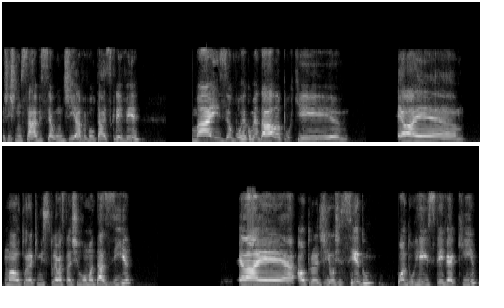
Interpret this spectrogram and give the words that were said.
a gente não sabe se algum dia ela vai voltar a escrever mas eu vou recomendá-la porque ela é uma autora que mistura bastante romantasia. Ela é autora de Hoje Cedo, Quando o Rei Esteve Aqui,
